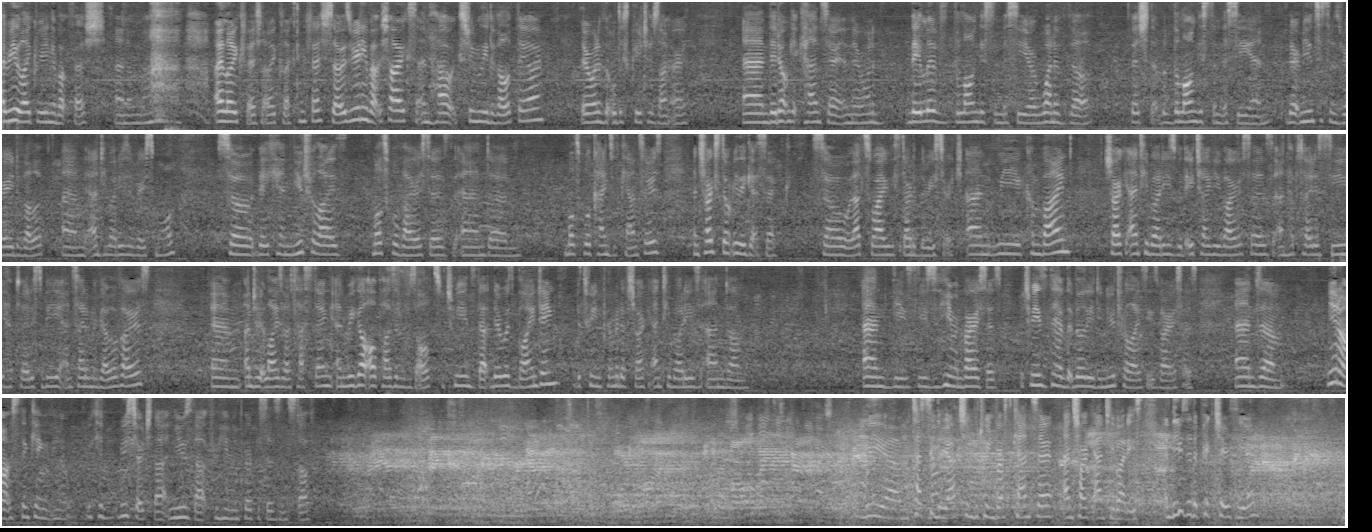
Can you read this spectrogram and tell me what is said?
I really like reading about fish, and um, I like fish. I like collecting fish. So I was reading about sharks and how extremely developed they are. They're one of the oldest creatures on Earth, and they don't get cancer, and they're one of they live the longest in the sea, or one of the fish that live the longest in the sea, and their immune system is very developed, and the antibodies are very small, so they can neutralize multiple viruses and um, multiple kinds of cancers, and sharks don't really get sick. So that's why we started the research. And we combined shark antibodies with HIV viruses and hepatitis C, hepatitis B, and cytomegalovirus um, under ELISA testing. And we got all positive results, which means that there was binding between primitive shark antibodies and um, and these, these human viruses, which means they have the ability to neutralize these viruses. And um, you know, I was thinking, you know, we could research that and use that for human purposes and stuff. We um, tested the reaction between breast cancer and shark antibodies, and these are the pictures here.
